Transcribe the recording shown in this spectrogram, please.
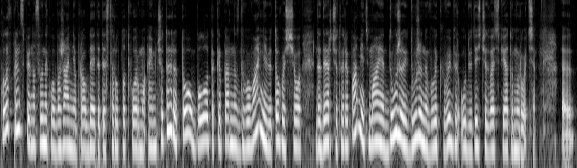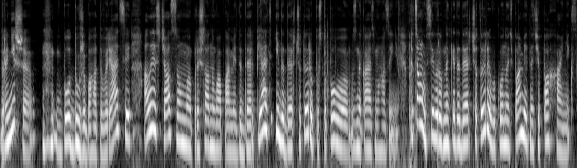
Коли, в принципі, у нас виникло бажання проапдейтити стару платформу M4, то було таке певне здивування від того, що DDR4 пам'ять має дуже і дуже невеликий вибір у 2025 році. Е, Раніше було дуже багато варіацій, але з часом прийшла нова пам'ять DDR5 і DDR4 поступово зникає з магазинів. При цьому всі виробники DDR4 виконують пам'ять на чіпах Hynix.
